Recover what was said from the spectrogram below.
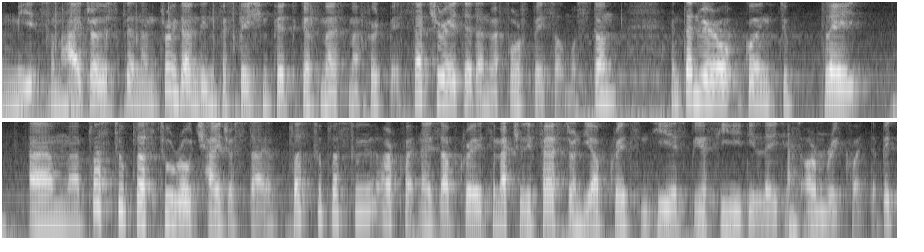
me some Hydralisk and I'm throwing down the Infestation Pit because my, my third base saturated and my fourth base almost done. And then we're going to play um, plus 2 plus 2 Roach Hydra style. Plus 2 plus 2 are quite nice upgrades. I'm actually faster on the upgrades than he is because he delayed his armory quite a bit.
